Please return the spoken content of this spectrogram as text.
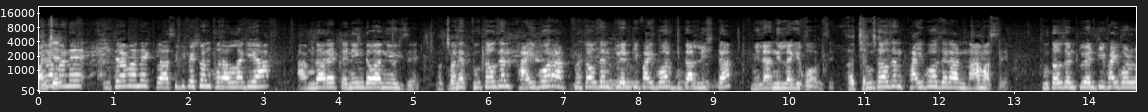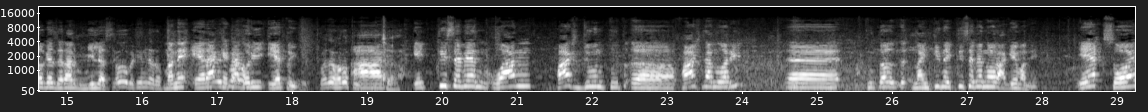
মানে ইটা মানে ক্লাসিফিকেশন করার লাগিয়া আমরারে ট্রেনিং দেওয়া নিয়ে হইছে আচ্ছা। মানে টু থাউজেন্ড ফাইভর আর টু থাউজেন্ড টোয়েন্টি ফাইভর ভোটার লিস্টটা মিলানির লাগি কোয়া আচ্ছা, আচ্ছা। থাউজেন্ড ফাইভর যারা নাম আছে টু থাউজেন্ড টোয়েন্টি ফাইভর লগে যারা মিল আছে মানে এরা ক্যাটাগরি এ তৈব আর আচ্ছা। Eighty seven one first June two first January nineteen eighty সেভেনের আগে মানে। এক ছয়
